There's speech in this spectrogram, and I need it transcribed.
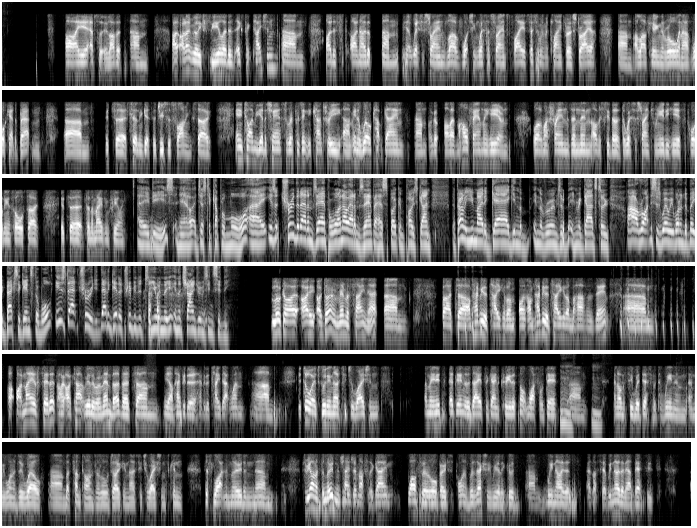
Oh yeah, absolutely love it. Um, I, I, don't really feel it as expectation. Um, I just I know that um, you know West Australians love watching West Australians play, especially when we're playing for Australia. Um, I love hearing the roar when I walk out to bat, and um, it's, uh, it certainly gets the juices flowing. So, anytime you get a chance to represent your country um, in a World Cup game, um, I'll have my whole family here and a lot of my friends, and then obviously the, the West Australian community here supporting us all. So, it's a, it's an amazing feeling. It is. Now, just a couple more. Uh, is it true that Adam Zampa, well, I know Adam Zampa has spoken post game. Apparently, you made a gag in the in the rooms in regards to, ah, right, this is where we wanted to be, backs against the wall. Is that true? Did that get attributed to you in the in the change rooms in Sydney? Look, I, I, I don't remember saying that. Um, but uh, I'm happy to take it on, on, I'm happy to take it on behalf of Zamps. Um, I, may have said it. I, I can't really remember, but um, yeah, I'm happy to happy to take that one. Um, it's always good in those situations. I mean, it's, at the end of the day, it's a game of cricket. It's not life or death. Mm. Um, mm. And obviously, we're desperate to win and, and we want to do well. Um, but sometimes a little joke in those situations can just lighten the mood. And um, to be honest, the mood in the change room after the game, whilst we were all very disappointed, was actually really good. Um, we know that, as I said, we know that our best is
